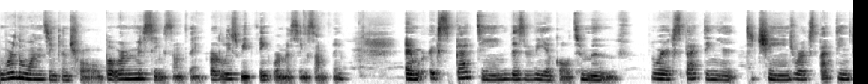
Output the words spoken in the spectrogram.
We're the ones in control, but we're missing something, or at least we think we're missing something. And we're expecting this vehicle to move. We're expecting it to change. We're expecting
